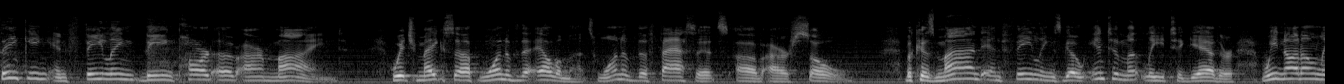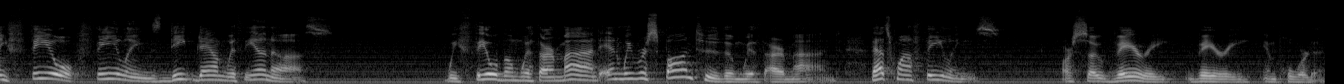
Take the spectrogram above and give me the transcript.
thinking and feeling being part of our mind, which makes up one of the elements, one of the facets of our soul. Because mind and feelings go intimately together. We not only feel feelings deep down within us, we feel them with our mind and we respond to them with our mind. That's why feelings are so very, very important.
